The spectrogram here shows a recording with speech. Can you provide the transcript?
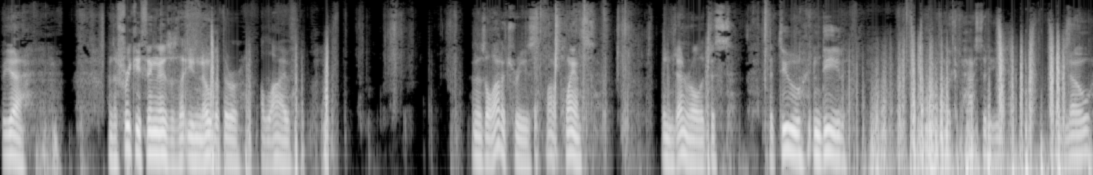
But yeah. And the freaky thing is, is that you know that they're alive. And there's a lot of trees, a lot of plants in general that just, that do indeed have a capacity to know,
